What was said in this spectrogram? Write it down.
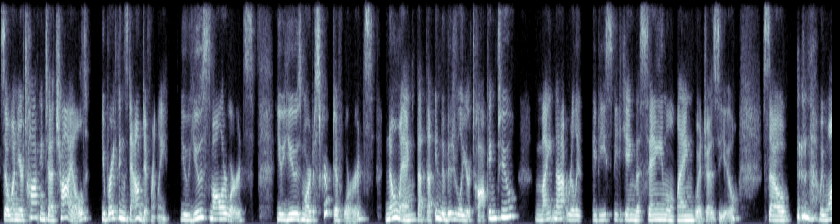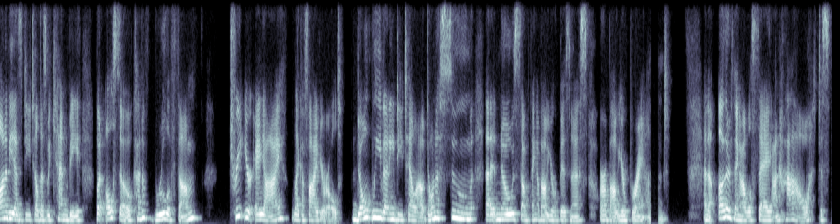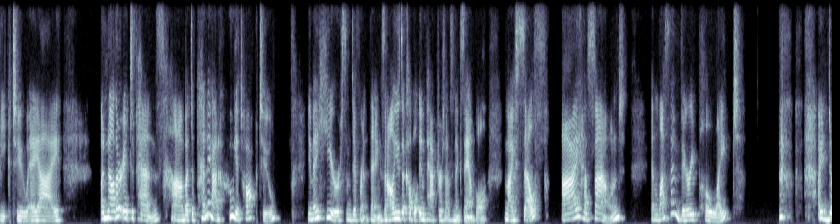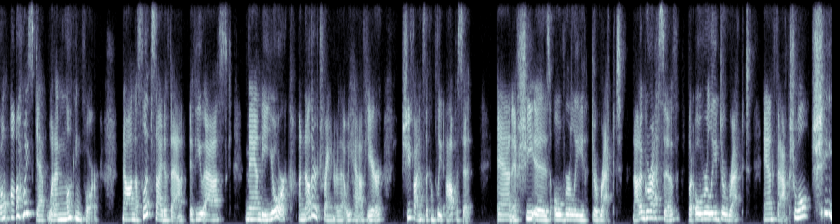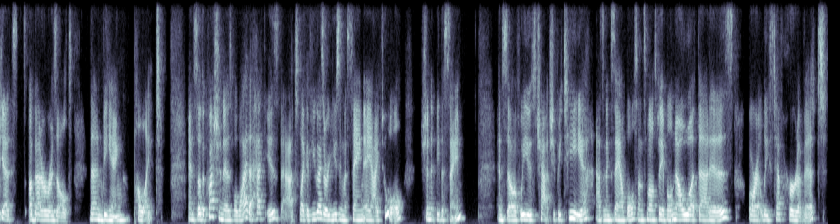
So when you're talking to a child, you break things down differently. You use smaller words, you use more descriptive words, knowing that the individual you're talking to might not really be speaking the same language as you. So we want to be as detailed as we can be, but also kind of rule of thumb treat your AI like a five year old. Don't leave any detail out. Don't assume that it knows something about your business or about your brand. And the other thing I will say on how to speak to AI, another, it depends, um, but depending on who you talk to, you may hear some different things. And I'll use a couple impactors as an example. Myself, I have found, unless I'm very polite I don't always get what I'm looking for. Now, on the flip side of that, if you ask Mandy York, another trainer that we have here, she finds the complete opposite. And if she is overly direct, not aggressive, but overly direct and factual, she gets a better result than being polite. And so the question is, well, why the heck is that? Like, if you guys are using the same AI tool, shouldn't it be the same? And so if we use ChatGPT as an example, since most people know what that is, or at least have heard of it,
